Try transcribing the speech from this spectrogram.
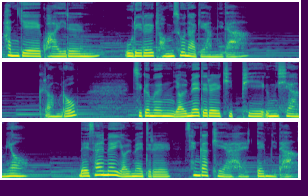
한 개의 과일은 우리를 겸손하게 합니다. 그러므로 지금은 열매들을 깊이 응시하며 내 삶의 열매들을 생각해야 할 때입니다.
